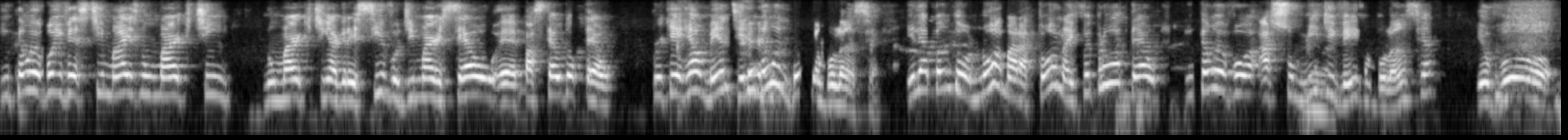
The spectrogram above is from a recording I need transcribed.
então eu vou investir mais num marketing, num marketing agressivo de Marcel é, Pastel do Hotel porque realmente ele não andou de ambulância. Ele abandonou a maratona e foi para o hotel. Então eu vou assumir de vez a ambulância, eu vou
